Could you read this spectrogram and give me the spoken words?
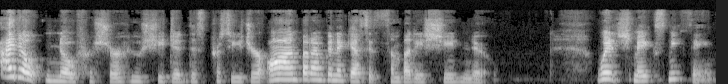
I don't know for sure who she did this procedure on, but I'm going to guess it's somebody she knew, which makes me think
